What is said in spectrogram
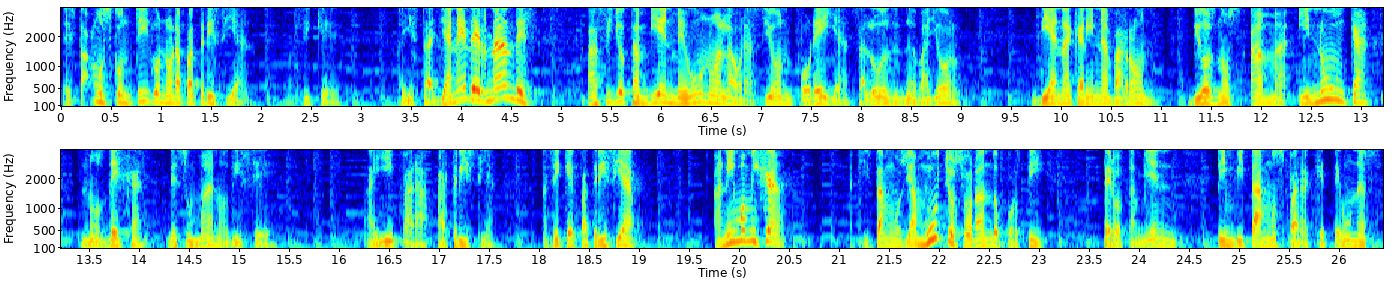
estamos contigo, Nora Patricia. Así que ahí está. Janet Hernández, así yo también me uno a la oración por ella. Saludos de Nueva York. Diana Karina Barrón, Dios nos ama y nunca nos deja de su mano, dice ahí para Patricia. Así que Patricia, ánimo mija. Aquí estamos ya muchos orando por ti, pero también te invitamos para que te unas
